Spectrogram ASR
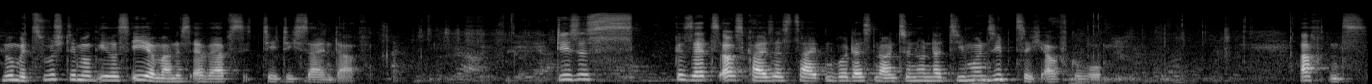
nur mit Zustimmung ihres Ehemannes erwerbstätig sein darf. Dieses Gesetz aus Kaisers Zeiten wurde erst 1977 aufgehoben. Achtens.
